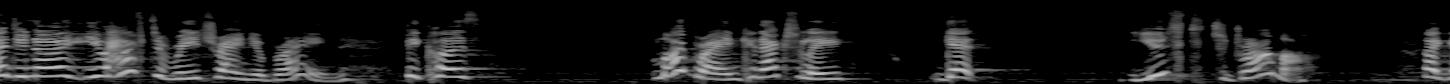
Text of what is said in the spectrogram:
And you know, you have to retrain your brain because my brain can actually get used to drama. Like,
